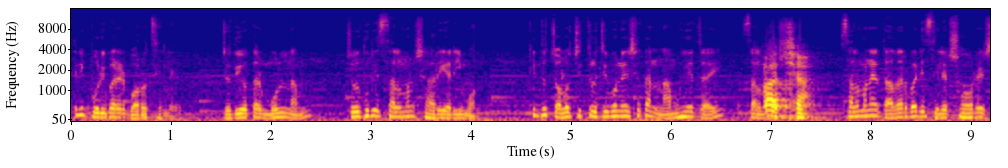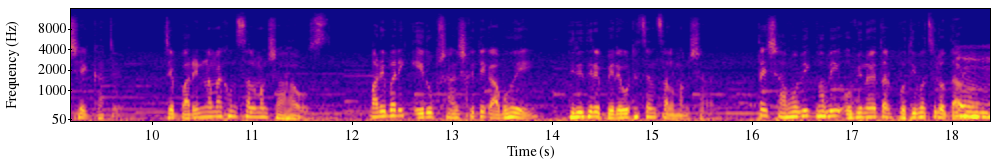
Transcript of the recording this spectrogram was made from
তিনি পরিবারের বড় ছেলে যদিও তার মূল নাম চৌধুরী সালমান শাহরিয়ার ইমন কিন্তু চলচ্চিত্র জীবনে এসে তার নাম হয়ে যায় সালমান আচ্ছা। সালমানের দাদার বাড়ি সিলেট শহরের শেখ ঘাটে যে বাড়ির নাম এখন সালমান শাহ হাউস। পারিবারিক এরূপ সাংস্কৃতিক আবহেই ধীরে ধীরে বেড়ে উঠেছেন সালমান শাহ। তাই স্বাভাবিকভাবেই অভিনয়ে তার প্রতিভা ছিল দারুণ।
